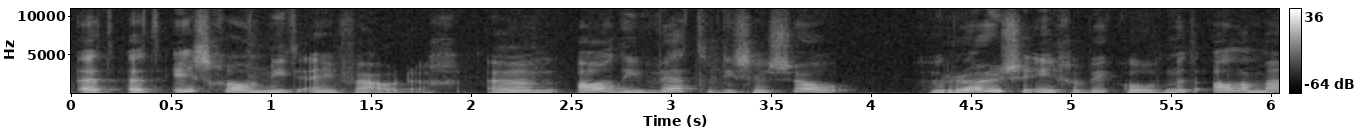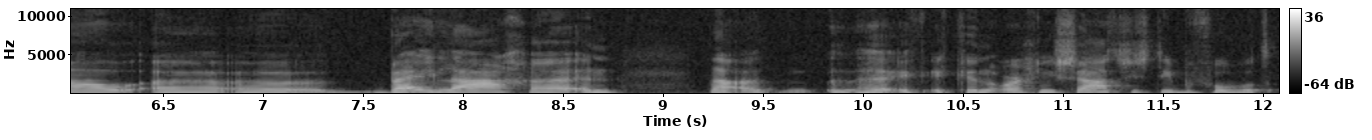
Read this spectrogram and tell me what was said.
het, het is gewoon niet eenvoudig. Ehm, al die wetten die zijn zo reuze ingewikkeld. Met allemaal eh, eh, bijlagen. En, nou, eh, ik, ik ken organisaties die bijvoorbeeld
